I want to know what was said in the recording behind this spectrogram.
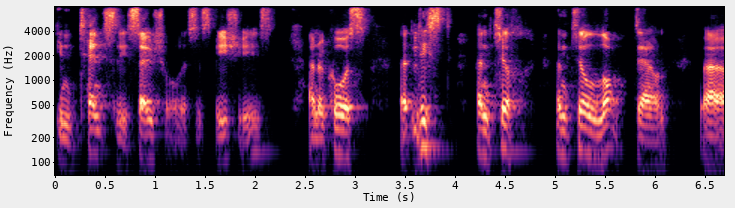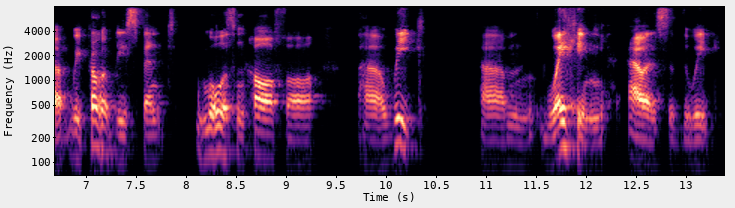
intensely social as a species. And of course, at least until, until lockdown, uh, we probably spent more than half our uh, week, um, waking hours of the week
